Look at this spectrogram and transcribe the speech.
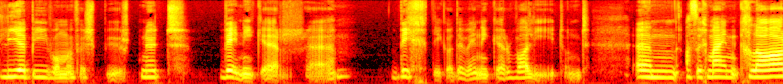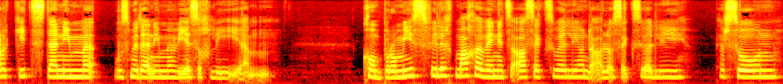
die Liebe, die man verspürt, nicht weniger äh, wichtig oder weniger valid. Und, ähm, also ich meine, klar gibt's dann immer, muss man dann immer wie so ein bisschen ähm, Kompromiss vielleicht machen, wenn jetzt asexuelle und allosexuelle Person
